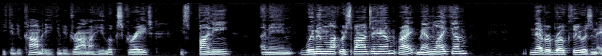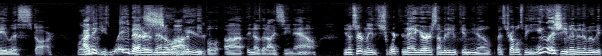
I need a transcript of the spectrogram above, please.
He can do comedy. He can do drama. He looks great. He's funny. I mean, women li- respond to him, right? Men like him. Never broke through as an A-list star. I think he's way better than a lot weird. of people, uh, you know, that I see now. You know, certainly Schwarzenegger or somebody who can, you know, has trouble speaking English even in a movie.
